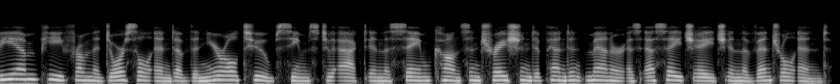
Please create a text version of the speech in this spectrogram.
BMP from the dorsal end of the neural tube seems to act in the same concentration-dependent manner as SHH in the ventral end.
